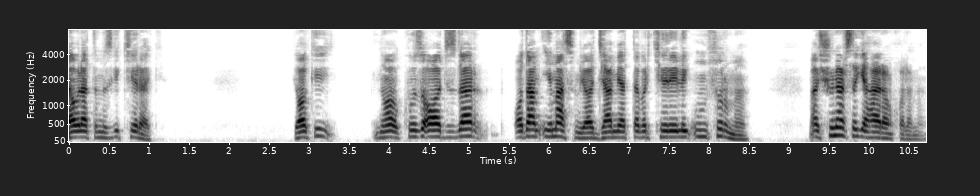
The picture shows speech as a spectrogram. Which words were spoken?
davlatimizga kerak. Yoki ko'zi ojizlar odam emasmi yo jamiyatda bir kerakli unsurmi? Man shu narsaga hayron qolaman.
